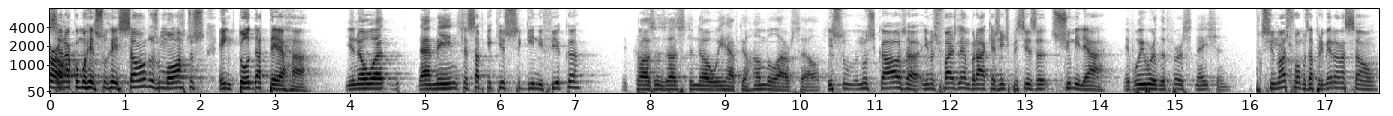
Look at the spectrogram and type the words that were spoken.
será world. como ressurreição dos mortos em toda a terra. You know what that means? Você sabe o que que isso significa? It causes us to know we have to humble ourselves. Isso nos causa e nos faz lembrar que a gente precisa se humilhar. If we were the first nation, Porque se nós formos a primeira nação,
